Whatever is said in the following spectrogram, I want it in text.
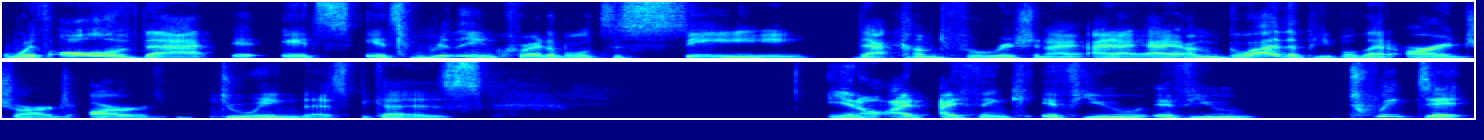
with all of that, it, it's, it's really incredible to see that come to fruition. I, I I'm glad the people that are in charge are doing this because you know I I think if you if you tweaked it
